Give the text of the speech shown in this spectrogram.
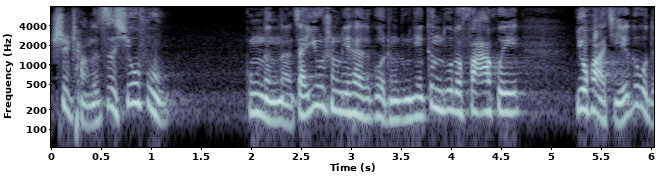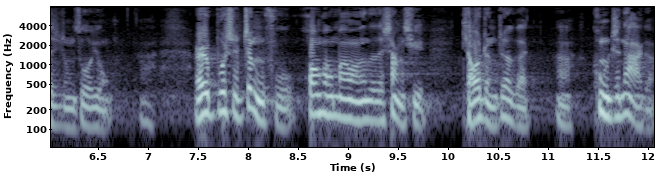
市场的自修复功能呢，在优胜劣汰的过程中间，更多的发挥优化结构的这种作用，而不是政府慌慌忙忙的上去调整这个啊，控制那个。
